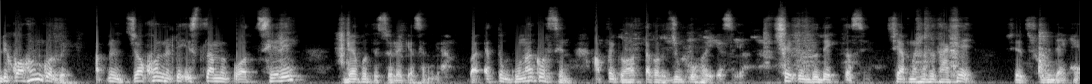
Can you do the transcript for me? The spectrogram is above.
এটি কখন করবে? আপনি যখন এটি ইসলামের পথ ছেড়ে ব্যাপতে চলে গেছেন গা, বা এত গুণা করছেন, আপনাকে হত্যা করার যোগ্য হয়ে গেছে গা। সে কিন্তু দেখতেছে, সে আপনার সাথে থাকে, সে ছবি দেখে।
